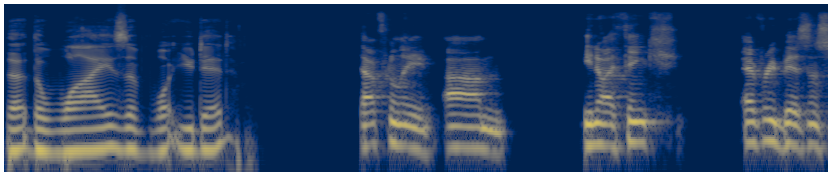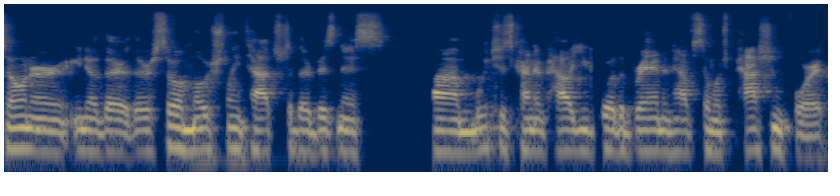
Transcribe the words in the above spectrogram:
the the whys of what you did? Definitely. Um, you know, I think every business owner, you know, they're they're so emotionally attached to their business um, which is kind of how you grow the brand and have so much passion for it.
